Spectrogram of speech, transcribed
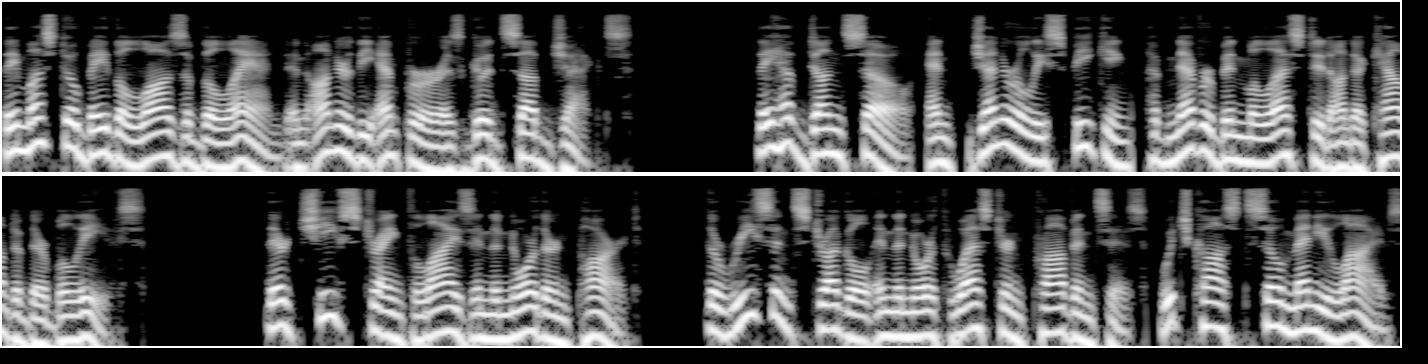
They must obey the laws of the land and honor the emperor as good subjects. They have done so, and, generally speaking, have never been molested on account of their beliefs. Their chief strength lies in the northern part. The recent struggle in the northwestern provinces, which cost so many lives,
